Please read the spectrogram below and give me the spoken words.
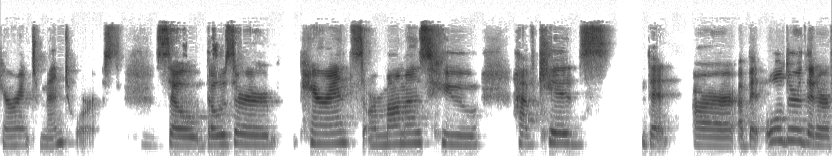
parent mentors. Mm. So those are parents or mamas who have kids that are a bit older that are a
